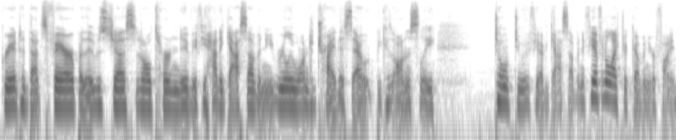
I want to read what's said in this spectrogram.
granted, that's fair, but it was just an alternative if you had a gas oven, you really wanted to try this out because honestly, don't do it if you have a gas oven. If you have an electric oven, you're fine.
